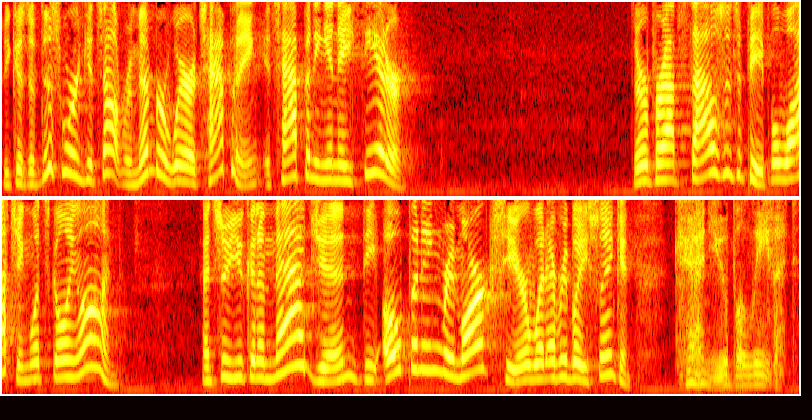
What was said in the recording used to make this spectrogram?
Because if this word gets out, remember where it's happening. It's happening in a theater. There are perhaps thousands of people watching what's going on. And so you can imagine the opening remarks here, what everybody's thinking. Can you believe it?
